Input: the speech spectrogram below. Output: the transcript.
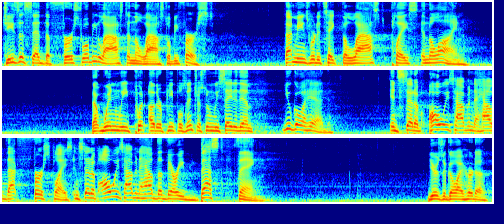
Jesus said the first will be last and the last will be first. That means we're to take the last place in the line. That when we put other people's interest, when we say to them, you go ahead, instead of always having to have that first place, instead of always having to have the very best thing. Years ago, I heard a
